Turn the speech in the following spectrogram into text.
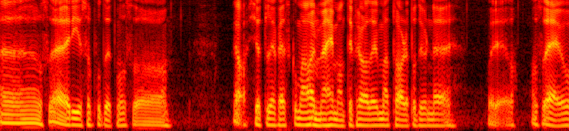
Eh, og så er det ris og potetmos og ja, kjøtt eller fisk, om jeg har med hjemmefra eller om jeg tar det på turen, det varierer, da. Og så er jo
